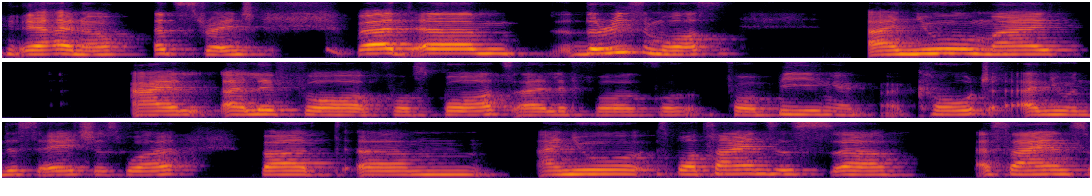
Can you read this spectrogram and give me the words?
yeah, I know that's strange, but um, the reason was I knew my I, I live for, for sports. I live for, for, for being a, a coach. I knew in this age as well, but um, I knew sports science is uh, a science,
